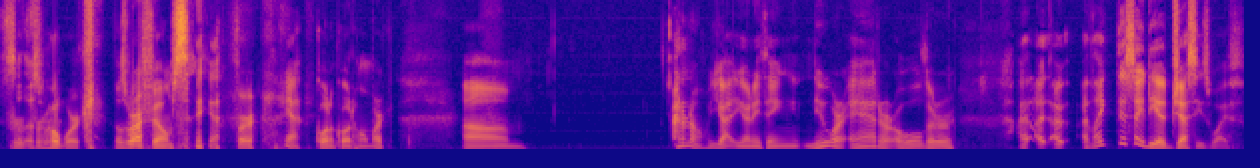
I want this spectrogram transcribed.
for, so for were- homework. Those were our films yeah, for yeah, quote unquote homework. Um, I don't know. You got you got anything new or add or old or? I I, I- I like this idea of Jesse's wife.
